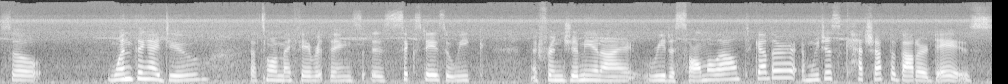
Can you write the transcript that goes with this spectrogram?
So, one thing I do, that's one of my favorite things, is six days a week my friend Jimmy and I read a psalm aloud together and we just catch up about our days.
